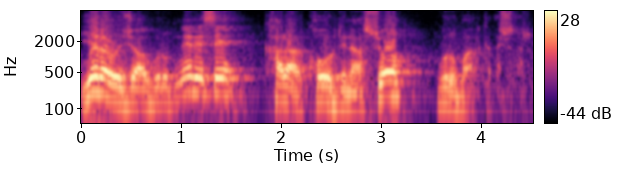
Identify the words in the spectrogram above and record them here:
yer alacağı grup neresi? Karar koordinasyon grubu arkadaşlar.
